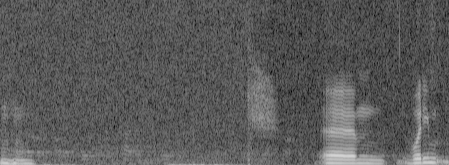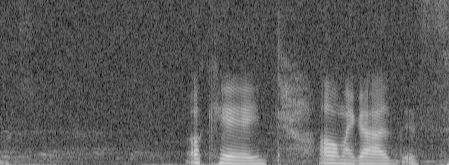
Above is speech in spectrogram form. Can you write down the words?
-hmm. um, what do you okay oh my god it's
